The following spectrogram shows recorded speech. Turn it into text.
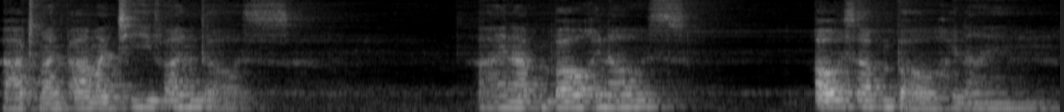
Atme ein paar Mal tief ein und aus. Einatmen Bauch hinaus, ausatmen Bauch hinein.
